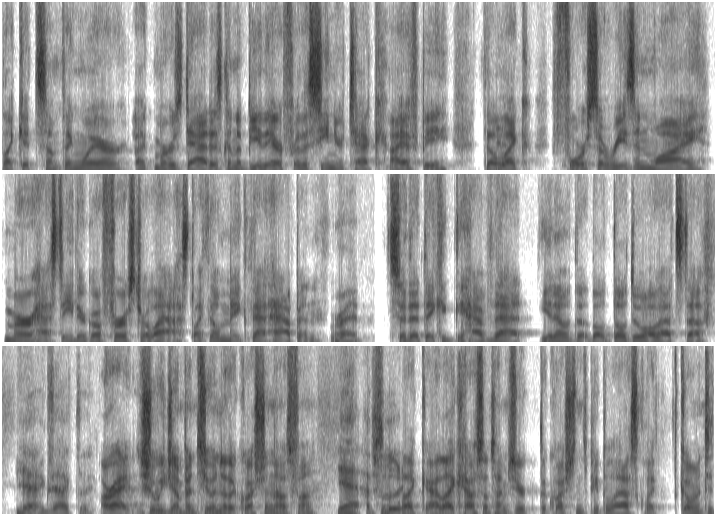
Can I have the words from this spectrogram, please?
like it's something where like Murr's dad is going to be there for the senior tech IFB, they'll Yeah. like force a reason why Murr has to either go first or last. Like they'll make that happen Right. So that they could have that. You know, th- they'll they'll do all that stuff. Yeah, exactly. All right, should we jump into another question? That was fun. Yeah, I absolutely. like I like how sometimes your the questions people ask like go into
